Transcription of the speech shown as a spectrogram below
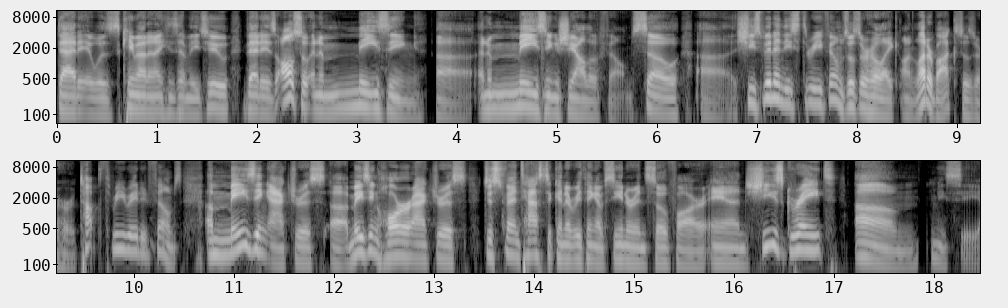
that it was came out in 1972 that is also an amazing uh, an amazing giallo film. So uh, she's been in these three films. Those are her like on Letterboxd. Those are her top three rated films. Amazing actress, uh, amazing horror actress, just fantastic in everything I've seen her in so far, and she's great. Um, let me see.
